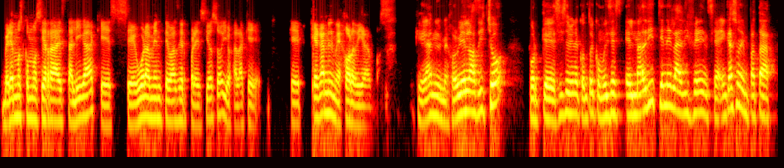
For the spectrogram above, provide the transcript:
Veremos cómo cierra esta liga, que seguramente va a ser precioso y ojalá que, que, que gane el mejor, digamos que gane el mejor. Bien lo has dicho, porque sí se viene con todo y como dices, el Madrid tiene la diferencia. En caso de empatar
